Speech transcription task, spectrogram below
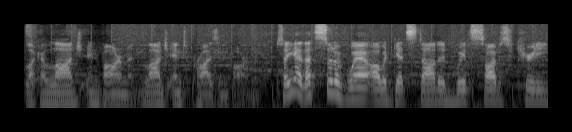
like a large environment, large enterprise environment. So yeah, that's sort of where I would get started with cybersecurity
